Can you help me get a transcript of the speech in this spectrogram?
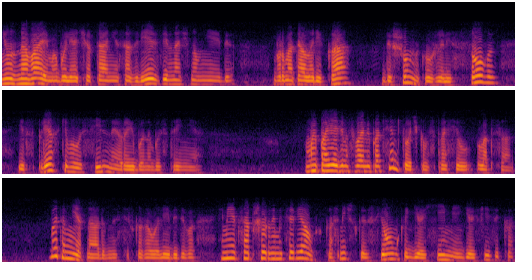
Неузнаваемы были очертания созвездий в ночном небе. Бормотала река, бесшумно кружились совы, и всплескивала сильная рыба на быстрине. «Мы поедем с вами по всем точкам?» — спросил Лапсан. «В этом нет надобности», — сказала Лебедева. «Имеется обширный материал, космическая съемка, геохимия, геофизика.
